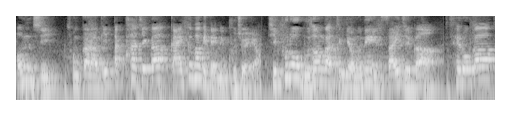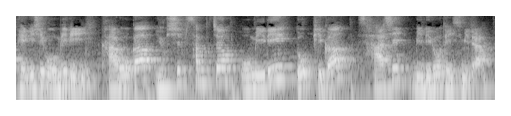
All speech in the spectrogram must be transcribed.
엄지 손가락이 딱 파지가 깔끔하게 되는 구조예요. 지프로 무선 같은 경우는 사이즈가 세로가 125mm, 가로가 63.5mm, 높이가 40mm로 되어 있습니다.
